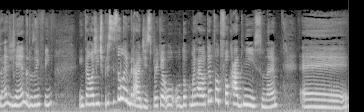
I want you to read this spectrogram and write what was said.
né, gêneros, enfim. Então a gente precisa lembrar disso, porque o, o documentário é o tempo todo focado nisso, né? É...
